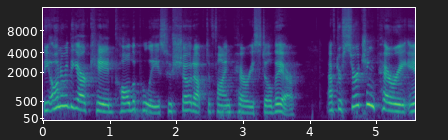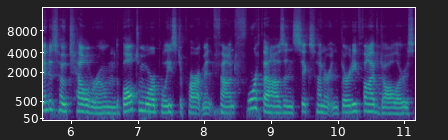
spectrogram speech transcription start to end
The owner of the arcade called the police, who showed up to find Perry still there. After searching Perry and his hotel room, the Baltimore Police Department found $4,635,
